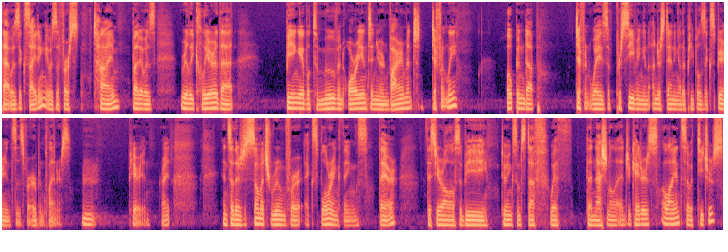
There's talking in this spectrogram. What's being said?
that was exciting. It was the first time, but it was really clear that being able to move and orient in your environment differently opened up different ways of perceiving and understanding other people's experiences for urban planners. Mm. Period. Right. And so there's just so much room for exploring things there. This year, I'll also be doing some stuff with the National Educators Alliance, so with teachers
